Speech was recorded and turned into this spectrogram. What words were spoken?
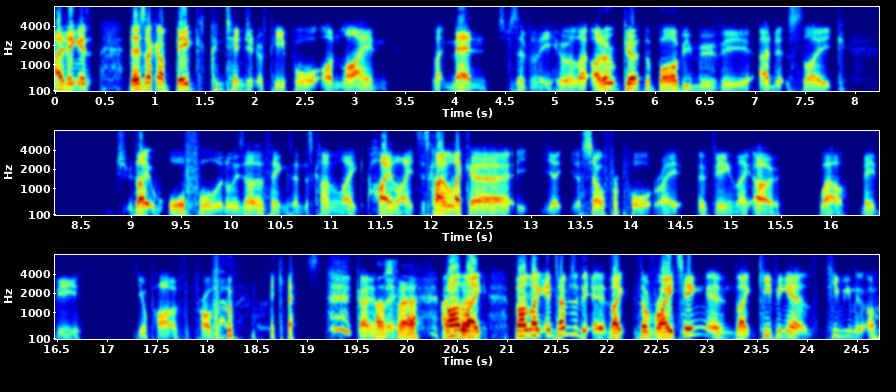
I think it's there's like a big contingent of people online, like men specifically, who are like, I don't get the Barbie movie, and it's like. Like awful and all these other things, and it's kind of like highlights. It's kind of like a, a self-report, right? Of being like, oh, well, maybe you're part of the problem, I guess, kind of That's thing. fair. That's But fair. like, but like in terms of the uh, like the writing and like keeping it, keeping the uh,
